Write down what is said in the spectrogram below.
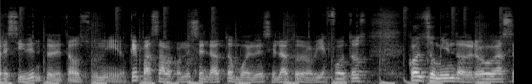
presidente de Estados Unidos. ¿Qué pasaba con ese laptop? Bueno, ese laptop había fotos consumiendo drogas,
